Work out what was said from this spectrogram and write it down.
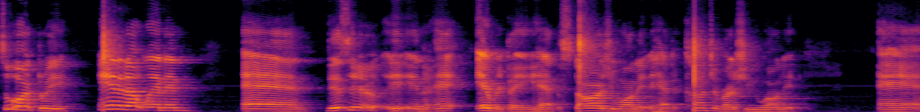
two or three, ended up winning. And this here, it, had everything. It had the stars you wanted, it had the controversy you wanted, and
